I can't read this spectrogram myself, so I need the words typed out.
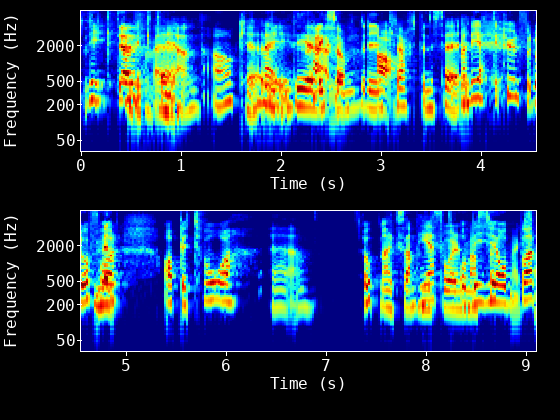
viktigare Viktig. för mig än Ja, okej. mig Det är själv. liksom drivkraften i sig. Men det är jättekul för då får Men- AP2 eh, uppmärksamhet en och vi jobbar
